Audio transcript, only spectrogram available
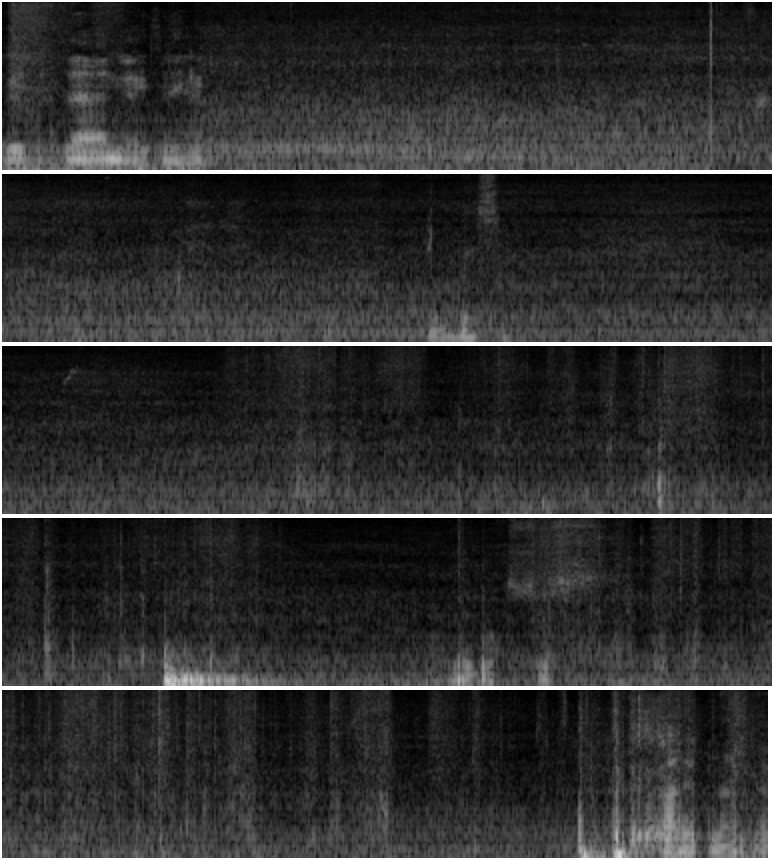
Wait lang, guys. Ayan. Ayan, guys. May. Pangit na pero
